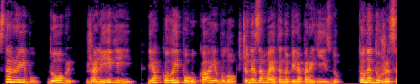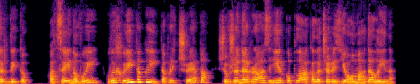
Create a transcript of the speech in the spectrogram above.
Старий був, добрий, жалів її, як коли й погукає було, що не заметено біля переїзду, то не дуже сердито. А цей новий, лихий такий та причепа, що вже не раз гірко плакала через його Магдалина.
